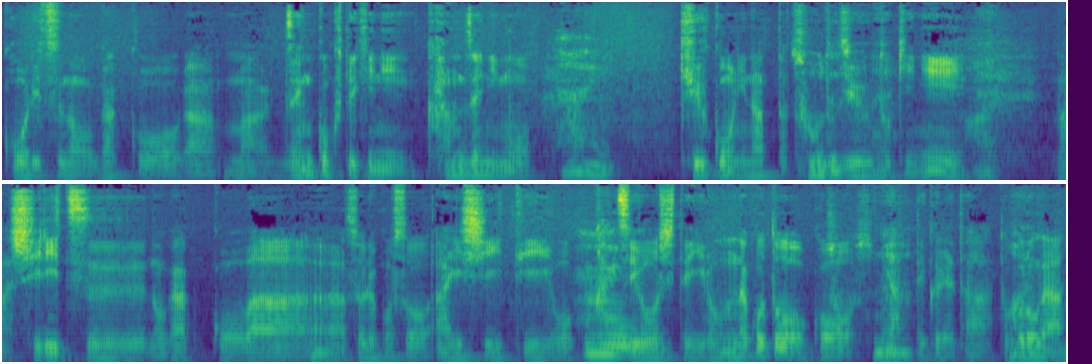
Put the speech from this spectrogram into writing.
公立の学校がまあ全国的に完全にもう休校になったという時に、まあ、私立の学校は、それこそ ICT をこう活用していろんなことをこうやってくれたところが、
